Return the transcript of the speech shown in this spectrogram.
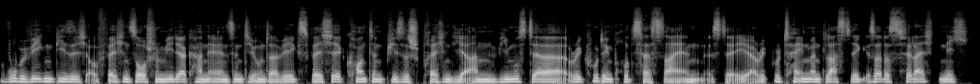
wo bewegen die sich, auf welchen Social Media Kanälen sind die unterwegs, welche Content Pieces sprechen die an, wie muss der Recruiting Prozess sein, ist der eher Recruitainment lastig, ist er das vielleicht nicht,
